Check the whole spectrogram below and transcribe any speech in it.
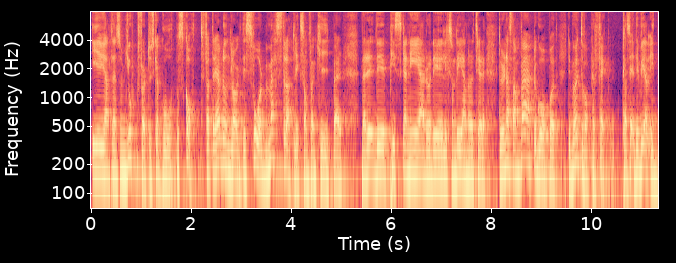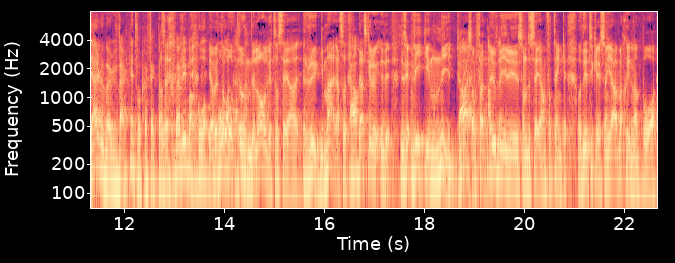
är ju egentligen som gjort för att du ska gå på skott. För att det jävla underlaget är svårbemästrat liksom för en keeper. När det, det piskar ner och det är liksom det ena och det tredje. Då är det nästan värt att gå på ett... Det behöver inte vara perfekt placerat. I derby behöver det verkligen inte vara perfekt. Alltså, det behöver ju bara gå på Jag vill ta bort nästan. underlaget och säga ryggmärg. Alltså, ja. Där ska du, du ska vika in och nyp. Ja, liksom. För att nu blir det ju som du säger, han får tänka. Och det tycker jag är sån jävla skillnad på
